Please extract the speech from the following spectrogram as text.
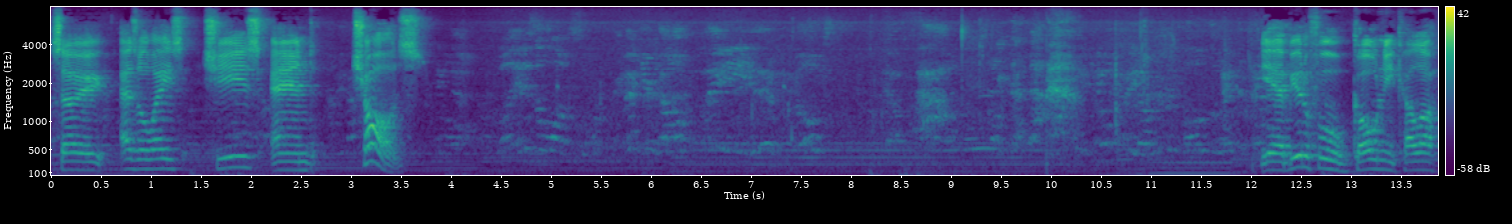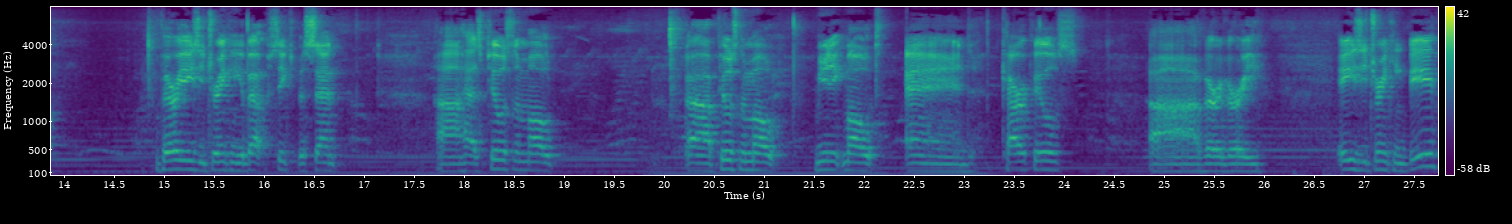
So, as always, cheers and chars. Yeah, beautiful goldeny colour. Very easy drinking, about 6%. Uh, has Pilsner malt, uh, Pilsner malt, Munich malt, and Carapils. Uh, very, very easy drinking beer.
